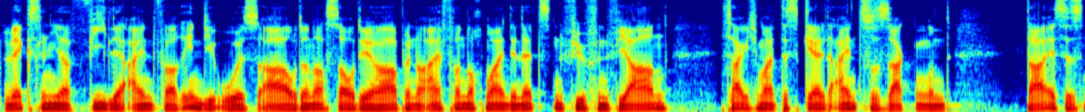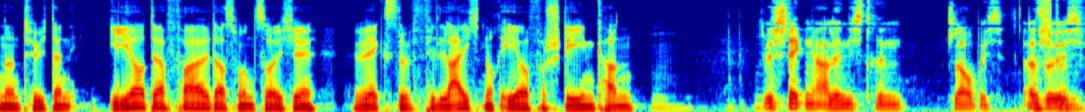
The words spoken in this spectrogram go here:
wechseln ja viele einfach in die USA oder nach Saudi-Arabien und einfach nochmal in den letzten vier, fünf Jahren, sage ich mal, das Geld einzusacken. Und da ist es natürlich dann eher der Fall, dass man solche Wechsel vielleicht noch eher verstehen kann. Wir stecken alle nicht drin, glaube ich. Also ich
